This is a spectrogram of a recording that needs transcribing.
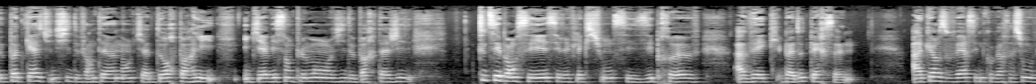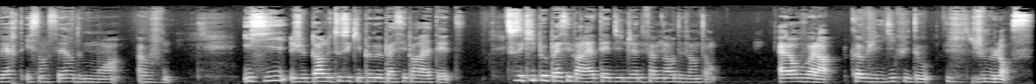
le podcast d'une fille de 21 ans qui adore parler et qui avait simplement envie de partager toutes ses pensées, ses réflexions, ses épreuves avec bah, d'autres personnes. Hackers Ouverts, c'est une conversation ouverte et sincère de moi à vous. Ici, je parle de tout ce qui peut me passer par la tête, tout ce qui peut passer par la tête d'une jeune femme noire de 20 ans. Alors voilà, comme je l'ai dit plus tôt, je me lance.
